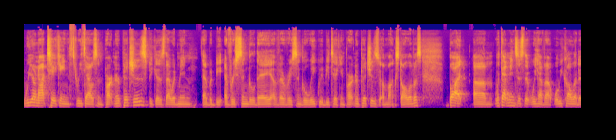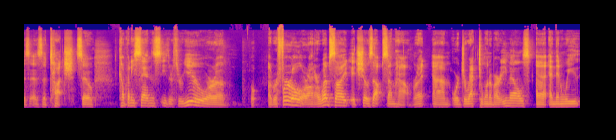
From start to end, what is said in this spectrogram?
we are not taking 3,000 partner pitches because that would mean that would be every single day of every single week we'd be taking partner pitches amongst all of us. But um, what that means is that we have a what we call it as, as a touch. So company sends either through you or a a referral or on our website, it shows up somehow, right? Um, or direct to one of our emails, uh, and then we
